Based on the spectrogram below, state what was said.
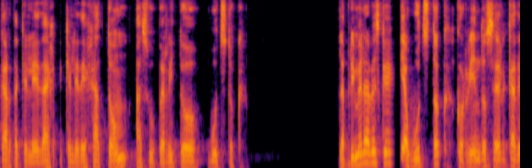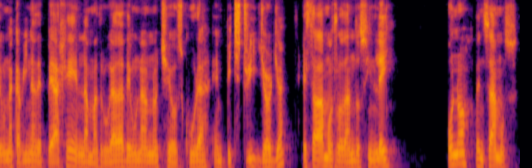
carta que le, da, que le deja Tom a su perrito Woodstock. La primera vez que vi a Woodstock corriendo cerca de una cabina de peaje en la madrugada de una noche oscura en Peachtree, Georgia, estábamos rodando sin ley. O no, pensamos.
